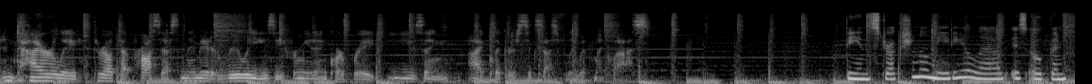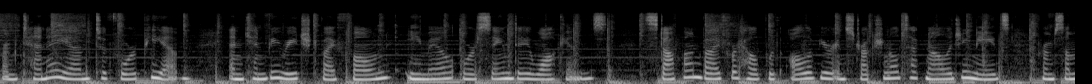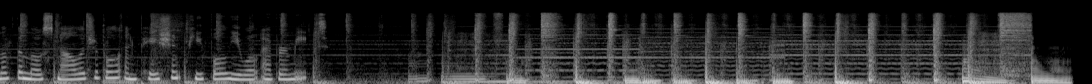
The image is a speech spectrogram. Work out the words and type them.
entirely throughout that process and they made it really easy for me to incorporate using iClickers successfully with my class. The Instructional Media Lab is open from 10 a.m. to 4 p.m. and can be reached by phone, email, or same-day walk-ins. Stop on by for help with all of your instructional technology needs from some of the most knowledgeable and patient people you will ever meet.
